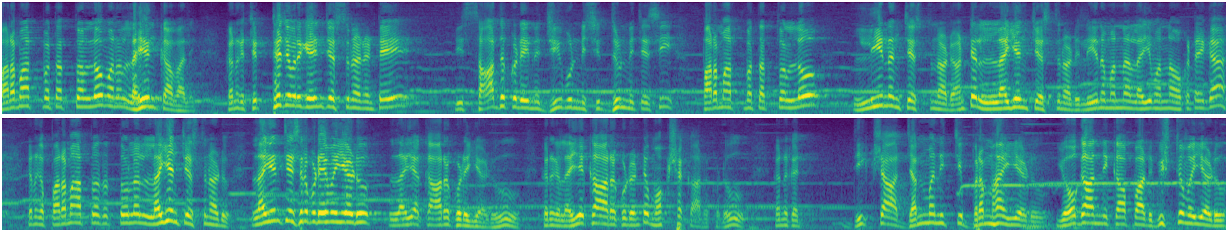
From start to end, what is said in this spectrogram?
పరమాత్మతత్వంలో మనం లయం కావాలి. కనుక చిట్ట చివరికి ఏం చేస్తున్నాడంటే ఈ సాధకుడైన జీవుణ్ణి సిద్ధుణ్ణి చేసి పరమాత్మతత్వంలో లీనం చేస్తున్నాడు. అంటే లయం చేస్తున్నాడు. లీనమన్నా లయమన్నా ఒకటేగా కనుక పరమాత్మతత్వంలో లయం చేస్తున్నాడు. లయం చేసినప్పుడు ఏమయ్యాడు? లయకారకుడయ్యాడు. కనుక లయకారకుడు అంటే మోక్షకారకుడు. కనుక దీక్ష జన్మనిచ్చి బ్రహ్మ అయ్యాడు. యోగాన్ని కాపాడి విష్ణువయ్యాడు.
